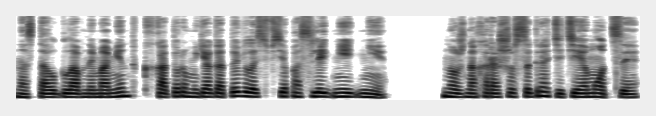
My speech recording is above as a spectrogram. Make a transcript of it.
Настал главный момент, к которому я готовилась все последние дни. Нужно хорошо сыграть эти эмоции,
